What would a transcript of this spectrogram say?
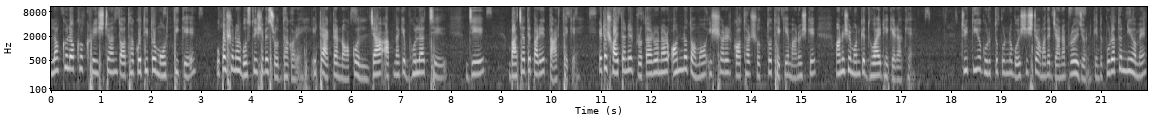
লক্ষ লক্ষ খ্রিস্টান তথাকথিত মূর্তিকে উপাসনার বস্তু হিসেবে শ্রদ্ধা করে। এটা একটা নকল যা আপনাকে ভোলাচ্ছে যে বাঁচাতে পারে তার থেকে। এটা শয়তানের প্রতারণার অন্যতম ঈশ্বরের কথার সত্য থেকে মানুষকে, মানুষের মনকে ধোয়ায় ঢেকে রাখে। তৃতীয় গুরুত্বপূর্ণ বৈশিষ্ট্য আমাদের জানা প্রয়োজন, কিন্তু পুরাতন নিয়মে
